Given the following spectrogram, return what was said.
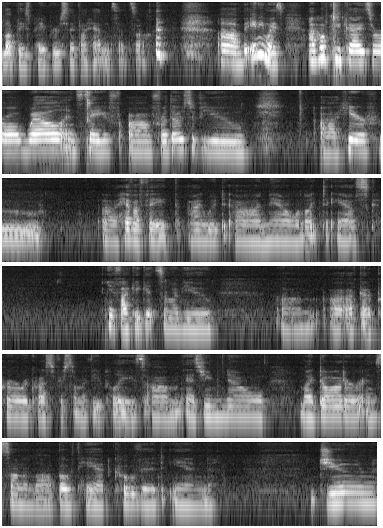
love these papers, if I hadn't said so. um, but anyways, I hope you guys are all well and safe. Uh, for those of you uh, here who uh, have a faith, I would uh, now like to ask if I could get some of you um, I've got a prayer request for some of you, please. Um, as you know, my daughter and son-in-law both had COVID in June,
